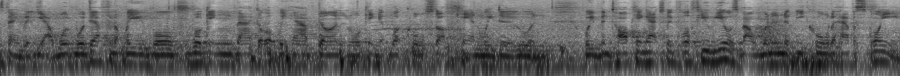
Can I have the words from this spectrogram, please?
thing. But yeah, we're, we're definitely we're looking back at what we have done and looking at what cool stuff can we do. And we've been talking actually for a few years about wouldn't it be cool to have a screen.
